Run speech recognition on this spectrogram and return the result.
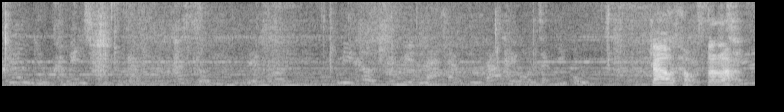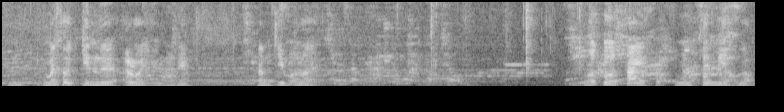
เครื่องดื่มขมิ้นชันสกัดผสมเลมอนมีเคอร์คิวมินและแอลกลูตาไทโอนจากญี่ปุ่นเจ้าแถวตลาดไม่เคยกินเลยอร่อยอยู่นะเนี่ย น้ำจิ้มอร่อยชื่อสำคัญทุกวันของชม แล้วตัวไส้เขาไม่ค่อยเหนียวแล้ว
